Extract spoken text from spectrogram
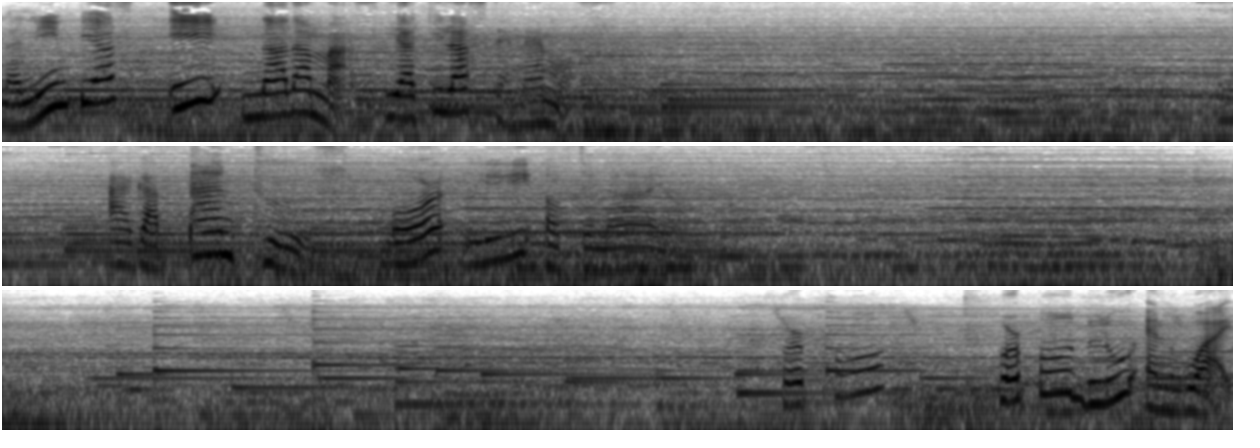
La limpias y nada más. Y aquí las tenemos. Agapanthus or Lily of the Nile. purple, purple, blue and white.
